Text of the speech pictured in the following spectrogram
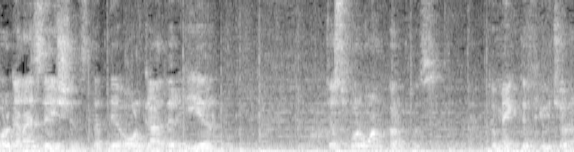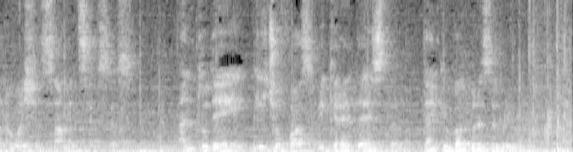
organizations, that they all gather here just for one purpose, to make the Future Innovation Summit success. And today, each of us, we create the history. Thank you. God bless everyone.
